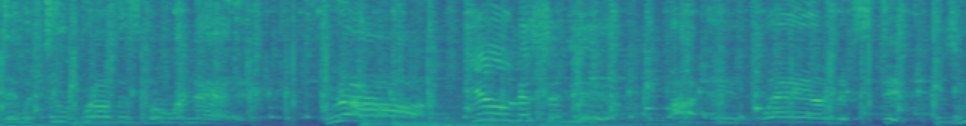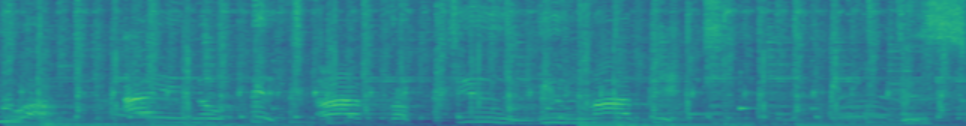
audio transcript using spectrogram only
There were two brothers going at it. No! You listen here! I ain't wearing lipstick. You are. I ain't no bitch. I fucked you. You my bitch. This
